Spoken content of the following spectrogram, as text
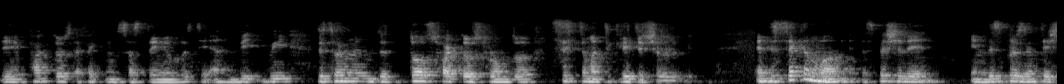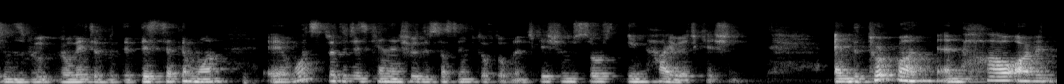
the factors affecting sustainability, and we we determine the, those factors from the systematic literature review. And the second one, especially in this presentation, is related with the, this second one. Uh, what strategies can ensure the sustainability of the open education resource in higher education? And the third one, and how are the,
